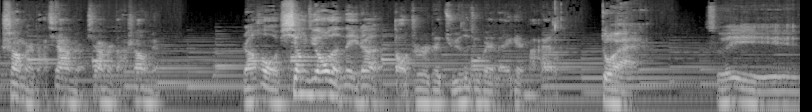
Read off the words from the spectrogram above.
上面打下面，下面打上面，然后香蕉的内战导致这橘子就被雷给埋了。对，所以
